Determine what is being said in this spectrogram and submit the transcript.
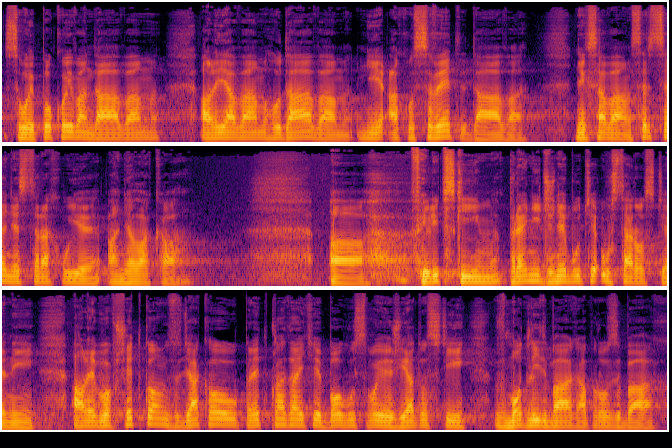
svoj pokoj vám dávam, ale ja vám ho dávam, nie ako svet dáva. Nech sa vám srdce nestrachuje a nelaká. A Filipským, pre nič nebuďte ustarostení, ale vo všetkom s vďakou predkladajte Bohu svoje žiadosti v modlitbách a prozbách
